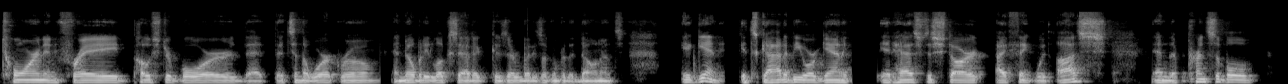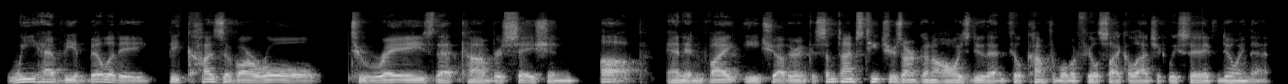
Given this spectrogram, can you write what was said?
torn and frayed poster board that that's in the workroom and nobody looks at it because everybody's looking for the donuts. Again, it's got to be organic. It has to start, I think, with us and the principal we have the ability because of our role to raise that conversation up and invite each other in because sometimes teachers aren't going to always do that and feel comfortable or feel psychologically safe doing that.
